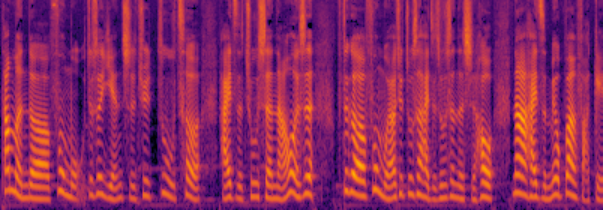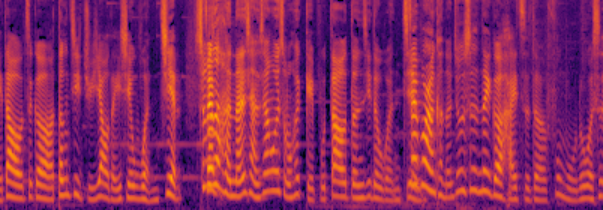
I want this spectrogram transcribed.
他们的父母就是延迟去注册孩子出生啊，或者是这个父母要去注册孩子出生的时候，那孩子没有办法给到这个登记局要的一些文件，是不是很难想象为什么会给不到登记的文件？再不然可能就是那个孩子的父母如果是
